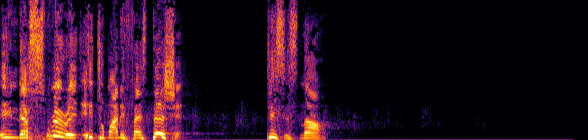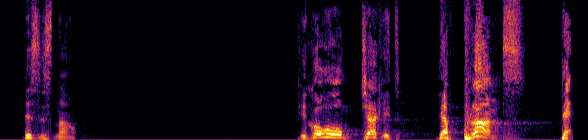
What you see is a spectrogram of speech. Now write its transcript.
in the spirit into manifestation. This is now. This is now. If you go home, check it. The plants, the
